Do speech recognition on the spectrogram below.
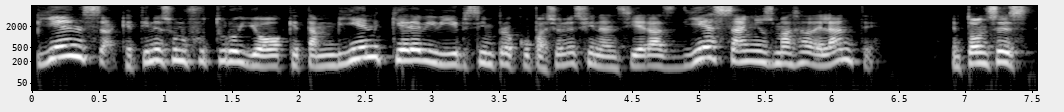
Piensa que tienes un futuro yo que también quiere vivir sin preocupaciones financieras 10 años más adelante. Entonces,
